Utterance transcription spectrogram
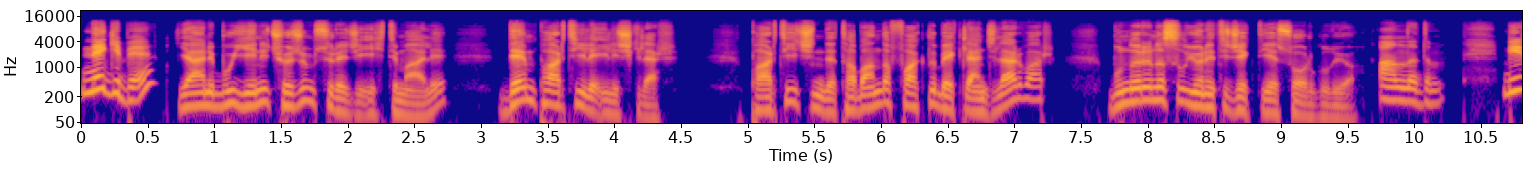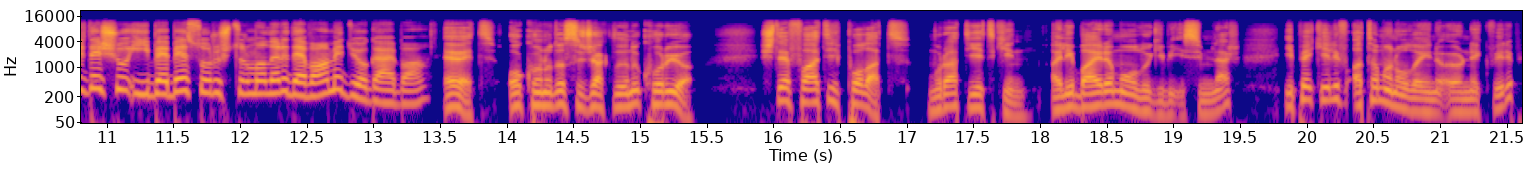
Ne gibi? Yani bu yeni çözüm süreci ihtimali, DEM Parti ile ilişkiler. Parti içinde tabanda farklı beklentiler var. Bunları nasıl yönetecek diye sorguluyor. Anladım. Bir de şu İBB soruşturmaları devam ediyor galiba. Evet, o konuda sıcaklığını koruyor. İşte Fatih Polat, Murat Yetkin, Ali Bayramoğlu gibi isimler İpek Elif Ataman olayını örnek verip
